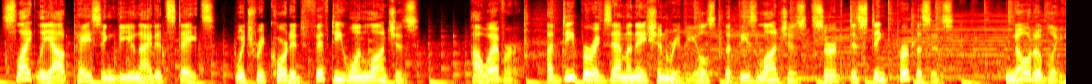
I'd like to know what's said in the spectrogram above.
slightly outpacing the United States, which recorded 51 launches. However, a deeper examination reveals that these launches served distinct purposes. Notably,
